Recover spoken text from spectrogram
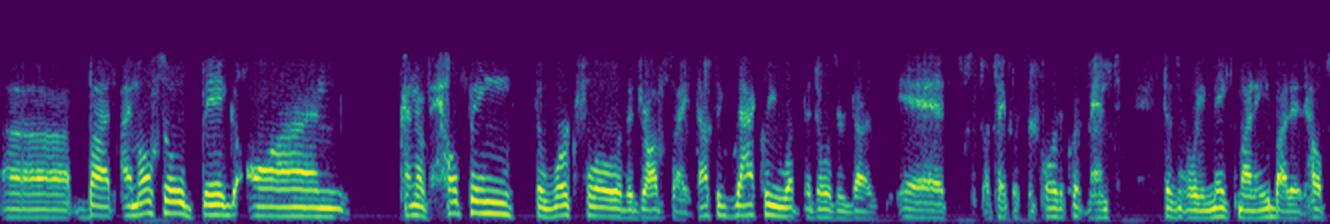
uh, but I'm also big on kind of helping the workflow of the job site. That's exactly what the dozer does. It's a type of support equipment. Doesn't really make money, but it helps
